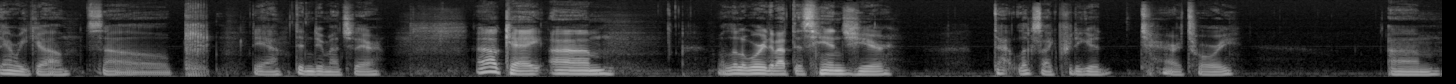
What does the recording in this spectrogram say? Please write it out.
There we go. So, yeah, didn't do much there. Okay, um, I'm a little worried about this hinge here. That looks like pretty good territory. Um,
